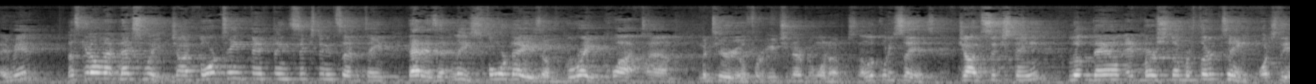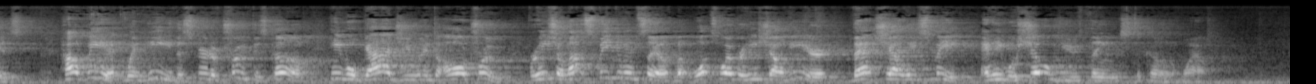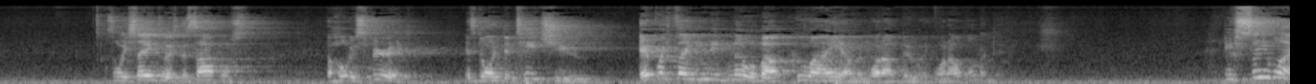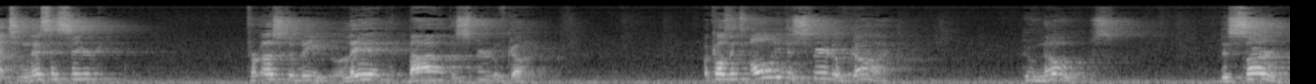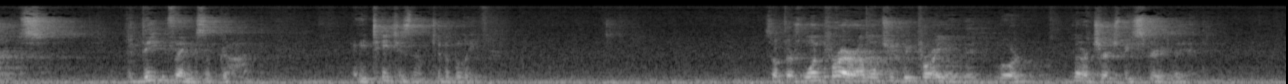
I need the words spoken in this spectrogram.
Amen? Let's get on that next week. John 14, 15, 16, and 17. That is at least four days of great quiet time material for each and every one of us. Now look what he says. John 16, look down at verse number 13. Watch this. Howbeit, when he, the Spirit of truth, is come, he will guide you into all truth. For he shall not speak of himself, but whatsoever he shall hear, that shall he speak, and he will show you things to come. Wow. So he's saying to his disciples, the Holy Spirit is going to teach you everything you need to know about who I am and what I'm doing, what I want to do. You see why it's necessary for us to be led by the Spirit of God? Because it's only the Spirit of God who knows, discerns the deep things of God, and He teaches them to the believer. So if there's one prayer, I want you to be praying that, Lord, let our church be spirit led.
